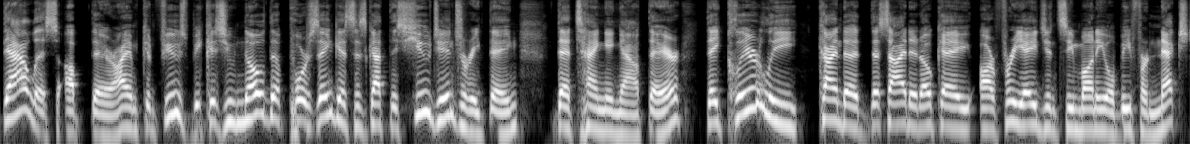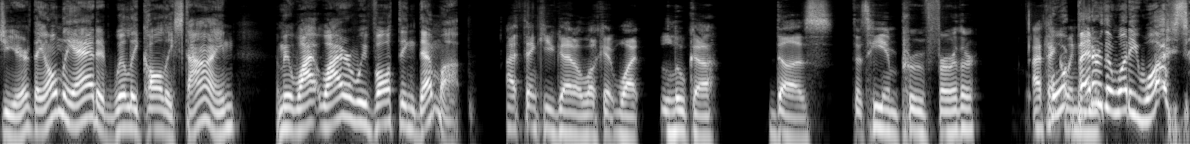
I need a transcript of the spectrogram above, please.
Dallas up there? I am confused because you know that Porzingis has got this huge injury thing that's hanging out there. They clearly kind of decided, okay, our free agency money will be for next year. They only added Willie Cauley Stein. I mean, why why are we vaulting them up? I think you got to look at what Luka does. Does he improve further? I think More, better you, than what he was.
